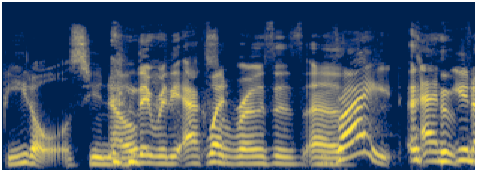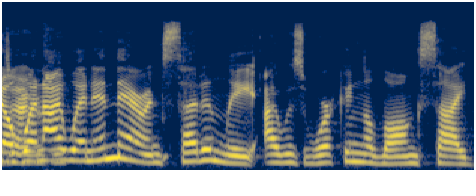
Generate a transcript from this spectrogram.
Beatles, you know. They were the Axl When- Roses of right and you know when i went in there and suddenly i was working alongside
